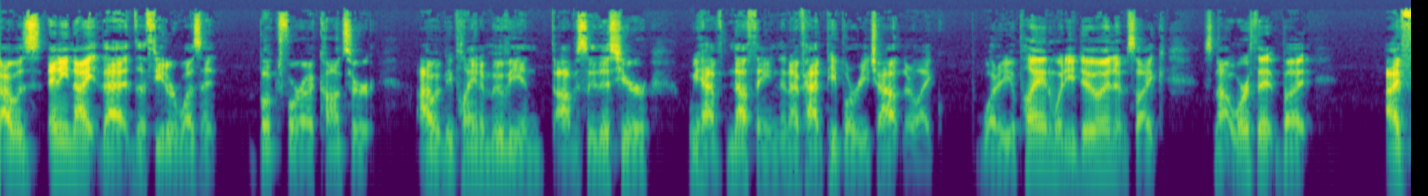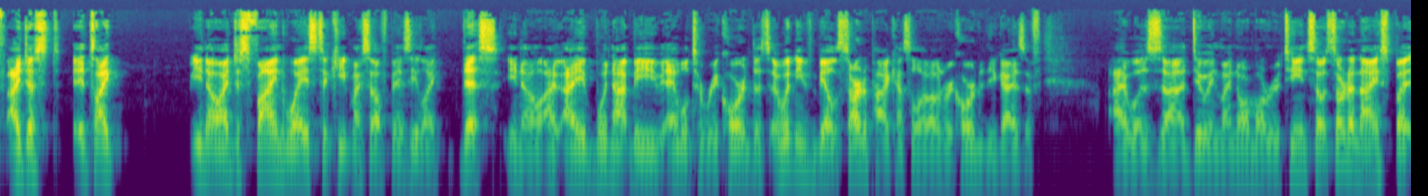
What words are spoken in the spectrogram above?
I was any night that the theater wasn't booked for a concert I would be playing a movie and obviously this year we have nothing. And I've had people reach out and they're like, what are you playing? What are you doing? It was like, it's not worth it. But I've, I just, it's like, you know, I just find ways to keep myself busy like this. You know, I, I would not be able to record this. I wouldn't even be able to start a podcast, let alone record with you guys if I was uh, doing my normal routine. So it's sort of nice, but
